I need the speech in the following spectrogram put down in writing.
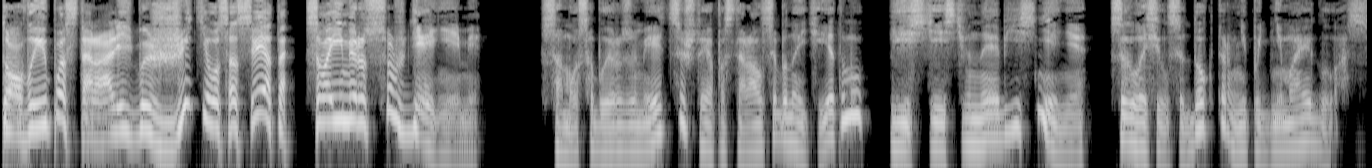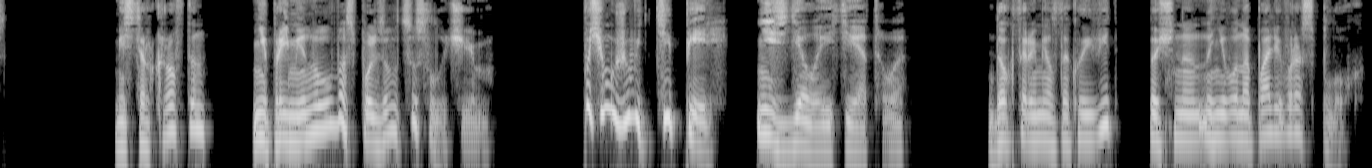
то вы постарались бы сжить его со света своими рассуждениями. Само собой разумеется, что я постарался бы найти этому естественное объяснение, согласился доктор, не поднимая глаз. Мистер Крофтон не преминул воспользоваться случаем. Почему же вы теперь не сделаете этого? Доктор имел такой вид, точно на него напали врасплох.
